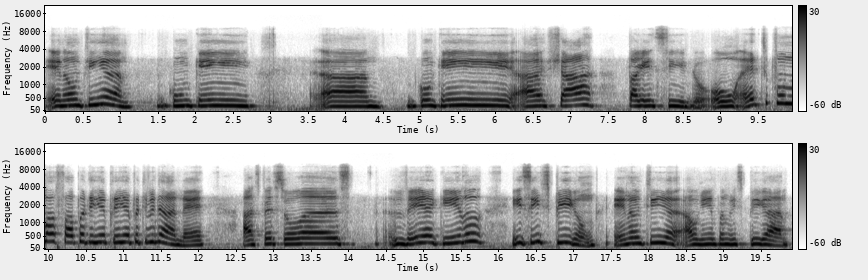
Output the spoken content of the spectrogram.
eu não tinha com quem uh, com quem achar parecido ou é tipo uma falta de representatividade, né? As pessoas veem aquilo e se inspiram. Eu não tinha alguém para me inspirar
